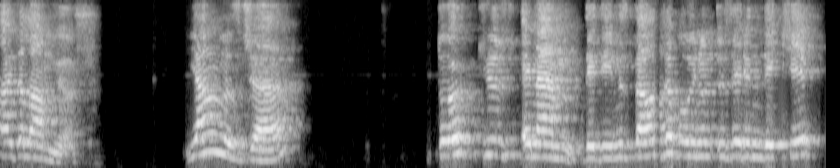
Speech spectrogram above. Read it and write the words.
faydalanmıyor. Yalnızca 400 nm dediğimiz dalga boyunun üzerindeki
